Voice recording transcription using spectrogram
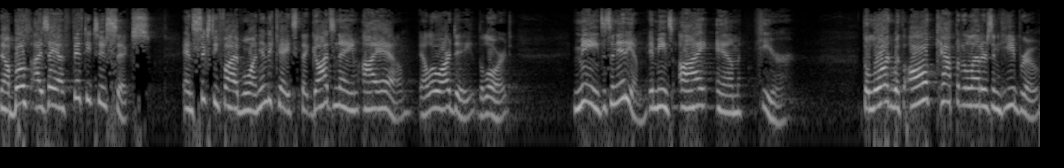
Now, both Isaiah 52 6 and 65 1 indicates that God's name, I am, L O R D, the Lord, means, it's an idiom. It means, I am here. The Lord, with all capital letters in Hebrew,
